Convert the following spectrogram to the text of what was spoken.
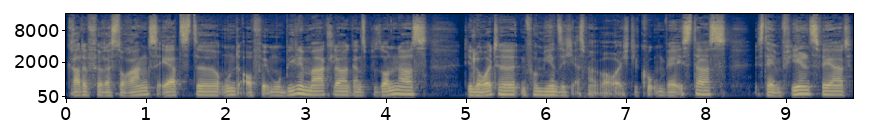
gerade für Restaurants, Ärzte und auch für Immobilienmakler ganz besonders. Die Leute informieren sich erstmal über euch. Die gucken, wer ist das? Ist der empfehlenswert?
